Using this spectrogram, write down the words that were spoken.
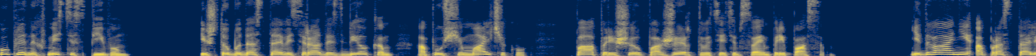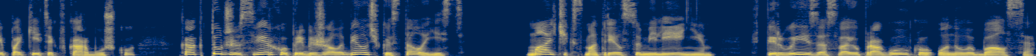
купленных вместе с пивом. И чтобы доставить радость белкам, опущим мальчику, папа решил пожертвовать этим своим припасом. Едва они опростали пакетик в кормушку, как тут же сверху прибежала белочка и стала есть. Мальчик смотрел с умилением. Впервые за свою прогулку он улыбался.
